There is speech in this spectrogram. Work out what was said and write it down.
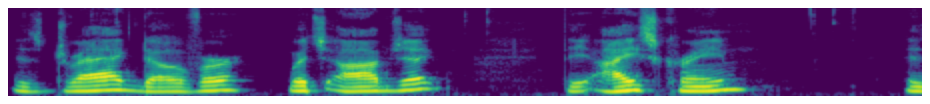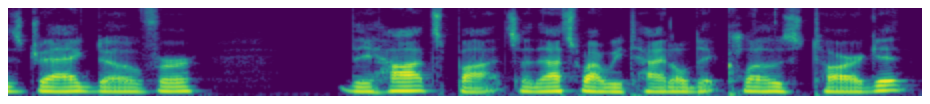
is dragged over which object the ice cream is dragged over the hotspot. So that's why we titled it closed target.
